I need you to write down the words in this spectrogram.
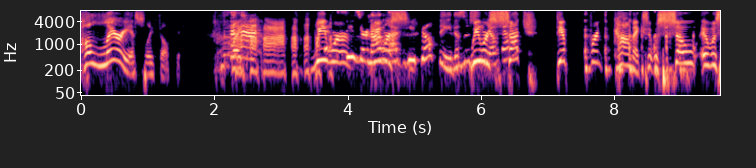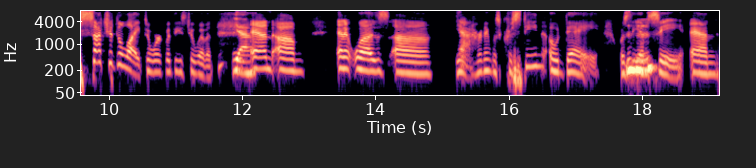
hilariously filthy. Like we were, not were allowed to be filthy. Doesn't we were such different comics. It was so, it was such a delight to work with these two women. Yeah. and um and it was uh yeah her name was christine o'day was the Mhm. mc and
